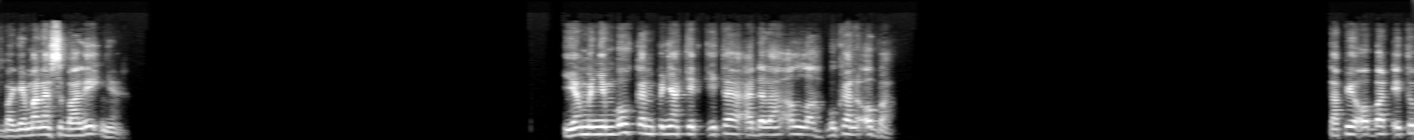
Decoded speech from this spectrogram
Sebagaimana sebaliknya, yang menyembuhkan penyakit kita adalah Allah, bukan obat. Tapi obat itu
